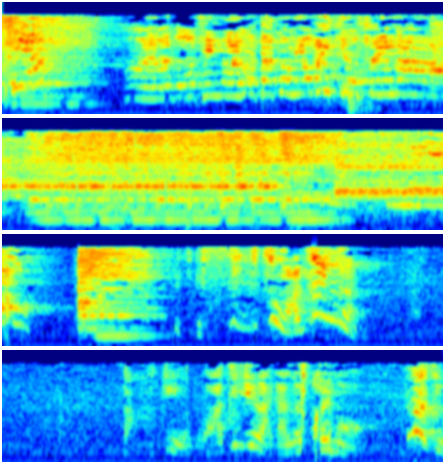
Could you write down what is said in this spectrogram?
枪！哎呀，母亲啊，我大哥要你救生啊！你这个死爪精啊！大叫我姐来个了爱嘛，那就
